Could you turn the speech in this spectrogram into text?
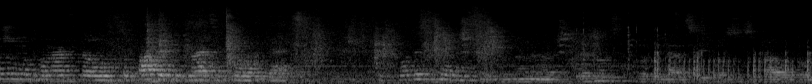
Можемо 12 листопада 15.45. Підходить сьогодні? У мене на 14 в апеляції просто справа про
